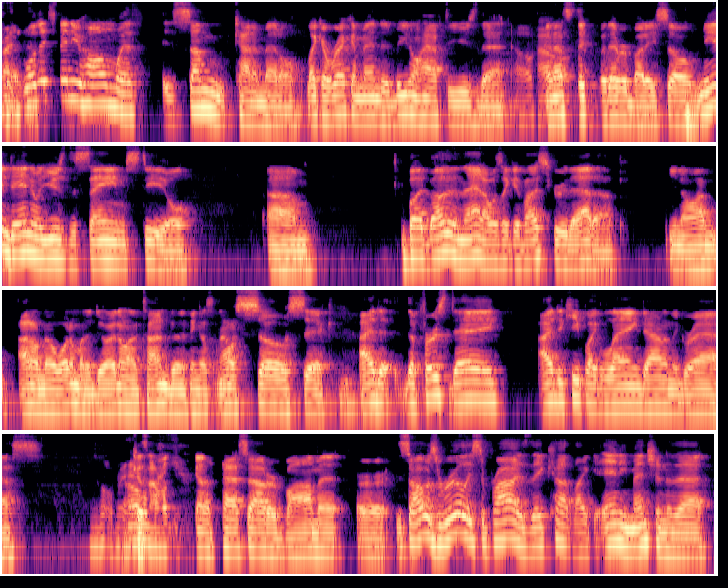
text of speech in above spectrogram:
right. Well, they send you home with some kind of metal, like a recommended, but you don't have to use that. okay. and that's the, with everybody. So me and Daniel used the same steel. Um, but other than that, I was like, if I screw that up, you know, I'm I don't know what I'm gonna do. I don't have time to do anything else. And I was so sick. I had to, the first day I had to keep like laying down in the grass Oh, because Oh I was gonna pass out or vomit or. So I was really surprised they cut like any mention of that.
